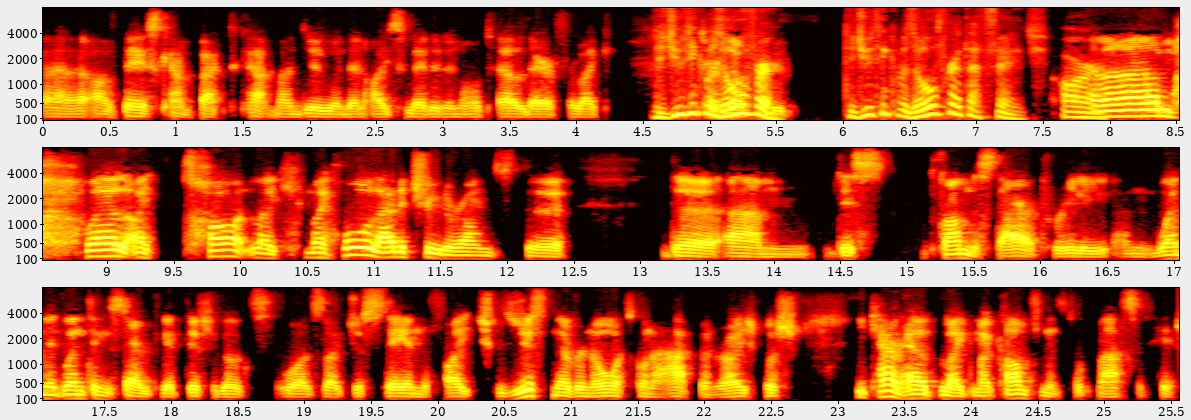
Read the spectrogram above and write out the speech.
uh, of base camp back to Kathmandu, and then isolated in a hotel there for like. Did you think it was over? Did you think it was over at that stage, or um, well, I thought like my whole attitude around the the um this from the start really, and when it when things started to get difficult was like just stay in the fight because you just never know what's going to happen, right? But you can't help like my confidence took massive hit.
